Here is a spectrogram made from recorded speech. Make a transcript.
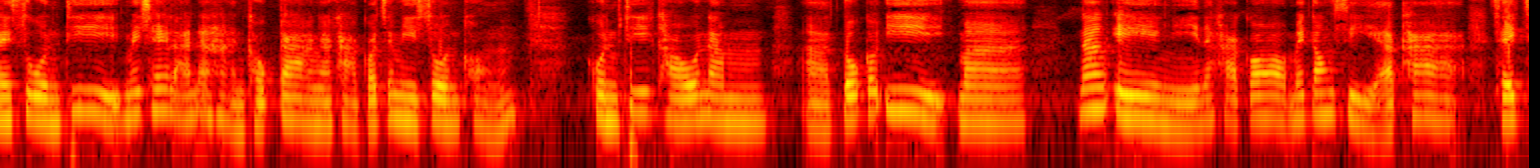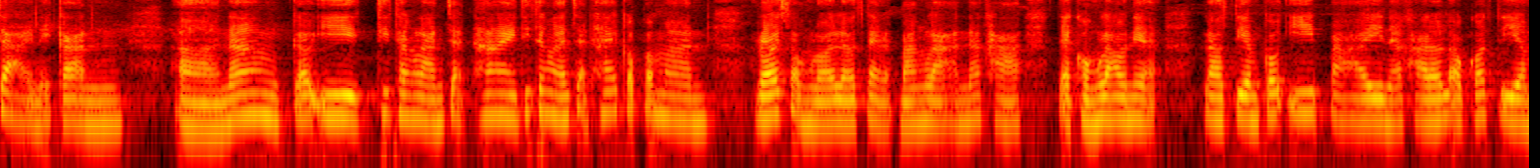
ในโซนที่ไม่ใช่ร้านอาหารเขากลางอะคะ่ะก็จะมีโซนของ คนที่เขานำโต๊ะเก้าอี้มานั่งเองอย่างนี้นะคะ ก็ไม่ต้องเสียค่าใช้จ่ายในการนั่งเก้าอี้ที่ทางร้านจัดให้ที่ทางร้านจัดให้ก็ประมาณร้อยสองร้อยแล้วแต่บางร้านนะคะ แต่ของเราเนี่ยเราเตรียมเก้าอี้ไปนะคะ แล้วเราก็เตรียม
